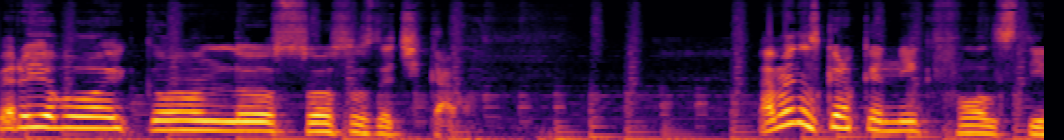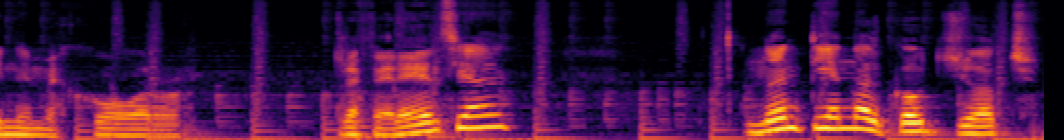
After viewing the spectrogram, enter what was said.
Pero yo voy con los osos de Chicago. A menos creo que Nick Foles tiene mejor referencia. No entiendo al coach Judge.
